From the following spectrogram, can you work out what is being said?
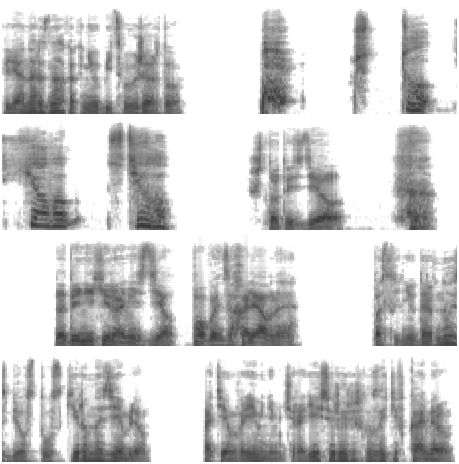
Леонард знал, как не убить свою жертву. «Что я вам сделал?» «Что ты сделал?» «Ха! Да ты ни хера не сделал, погонь за халявная!» Последний удар вновь сбил стул с Киром на землю. А тем временем чародей все же решил зайти в камеру.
